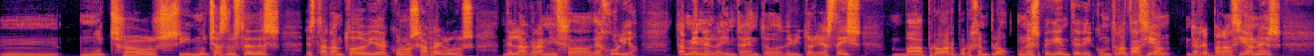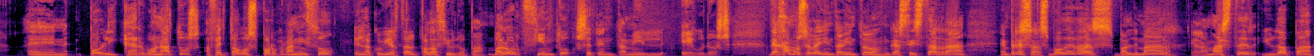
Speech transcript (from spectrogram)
muchos y muchas de ustedes estarán todavía con los arreglos de la granizada de julio. También el Ayuntamiento de Vitoria-Gasteiz va a aprobar, por ejemplo, un expediente de contratación de reparaciones en policarbonatos afectados por granizo en la cubierta del Palacio Europa. Valor 170.000 euros. Dejamos el Ayuntamiento Gastistarra. Empresas, bodegas, Valdemar, Egamaster y Udapa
